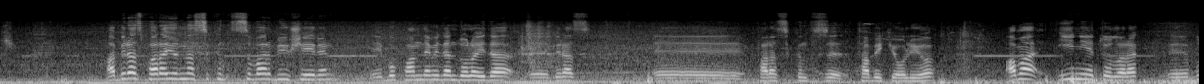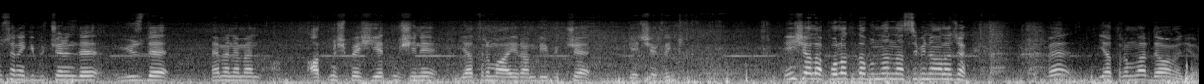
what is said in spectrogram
Ha, biraz para yönünden sıkıntısı var Büyükşehir'in. E, bu pandemiden dolayı da e, biraz e, para sıkıntısı tabii ki oluyor. Ama iyi niyetli olarak e, bu seneki bütçenin de yüzde hemen hemen 65-70'ini yatırıma ayıran bir bütçe geçirdik. İnşallah Polat'ı da bundan nasibini alacak ve yatırımlar devam ediyor.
